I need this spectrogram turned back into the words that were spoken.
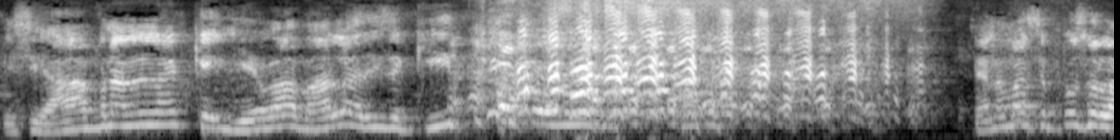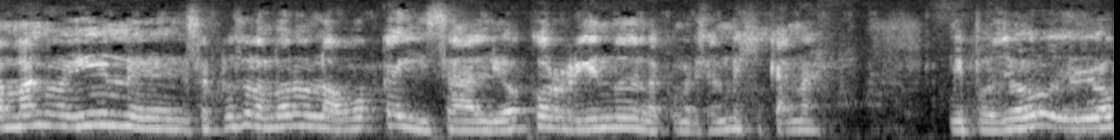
Dice, ábranla que lleva bala. Dice, quítate. Ya nada más se puso la mano ahí, en, eh, se puso la mano en la boca y salió corriendo de la comercial mexicana. Y pues yo, yo,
